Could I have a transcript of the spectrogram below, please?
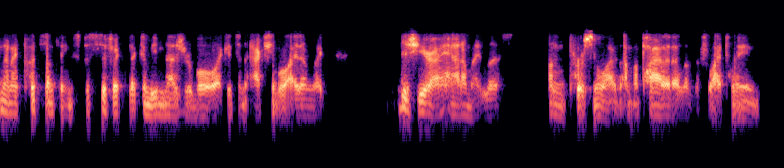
and then I put something specific that can be measurable, like it's an actionable item. Like this year, I had on my list on personal. I'm a pilot. I love to fly planes.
